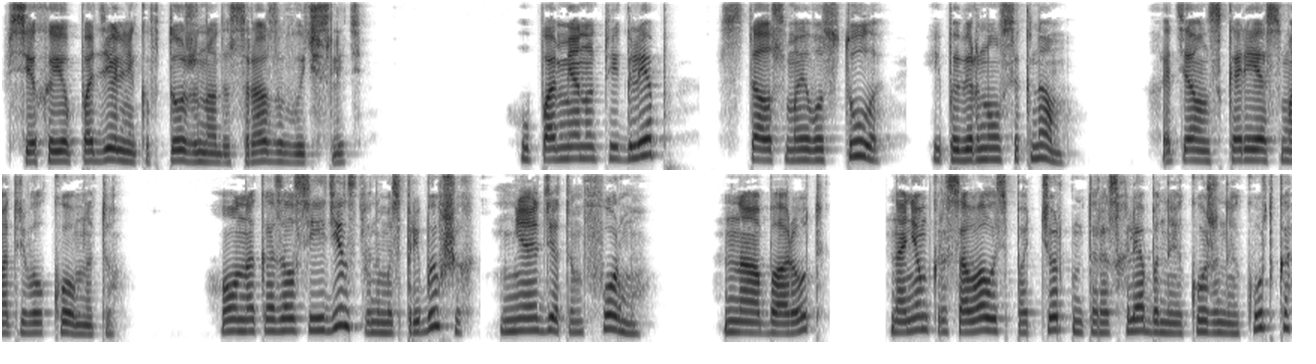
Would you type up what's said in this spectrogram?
Всех ее подельников тоже надо сразу вычислить. Упомянутый Глеб встал с моего стула и повернулся к нам, хотя он скорее осматривал комнату. Он оказался единственным из прибывших, не одетым в форму. Наоборот, на нем красовалась подчеркнуто расхлябанная кожаная куртка,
